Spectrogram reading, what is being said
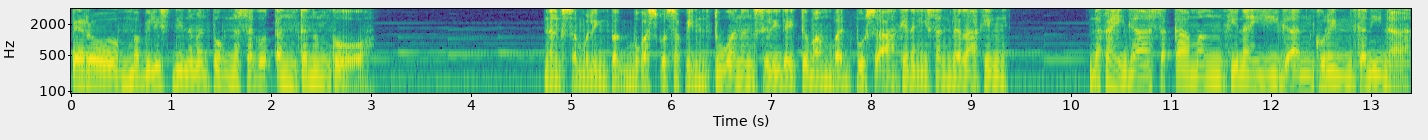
Pero mabilis din naman pong nasagot ang tanong ko. Nang sa muling pagbukas ko sa pintuan ng silid ay tumambad po sa akin ang isang lalaking nakahiga sa kamang kinahihigaan ko rin kanina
